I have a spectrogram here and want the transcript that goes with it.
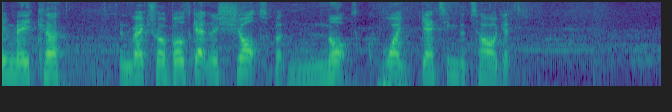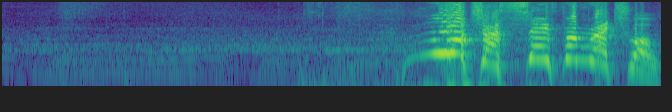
Rainmaker and Retro both getting a shot, but not quite getting the target. What a save from Retro!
